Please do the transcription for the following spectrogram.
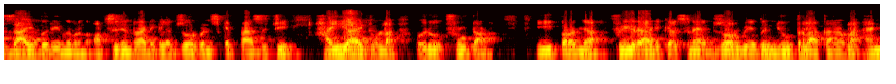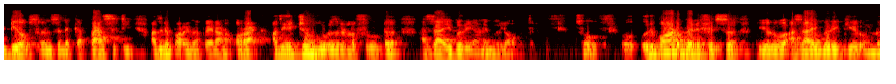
അസായ്ബറി എന്ന് പറയുന്നത്. Oxygen radical absorbance capacity high ആയിട്ടുള്ള ഒരു ഫ്രൂട്ട് ആണ്. ഈ പറഞ്ഞ ഫ്രീ റാഡിക്കൽസിനെ അബ്സോർബ് ചെയ്ത് ന്യൂട്രൽ ആക്കാനുള്ള ആന്റി ഓക്സിഡൻസിന്റെ കപ്പാസിറ്റി അതിന് പറയുന്ന പേരാണ് ഒറാക്. അത് ഏറ്റവും കൂടുതലുള്ള ഫ്രൂട്ട് അസൈബറിയാണ് ഇന്ന് ലോകത്തിൽ. സോ ഒരുപാട് ബെനിഫിറ്റ്സ് ഈ ഒരു അസൈബറിക്ക് ഉണ്ട്.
